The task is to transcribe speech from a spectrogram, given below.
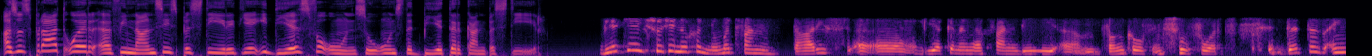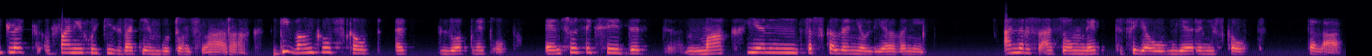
As ons praat oor uh, finansies bestuur, het jy idees vir ons hoe ons dit beter kan bestuur? Weet jy soos jy nou genoem het van daardie uh, uh rekeninge van die ehm um, winkels en so voort. Dit is eintlik van die goedjies wat jy moet ontslaa raak. Die winkelskuld dit loop net op. En soos ek sê dit maak geen verskil in jou lewe nie. Anders as om net vir jou meer in die skuld te laat.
